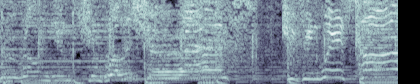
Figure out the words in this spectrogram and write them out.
Rural Mutual Insurance keeping Wisconsin strong.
